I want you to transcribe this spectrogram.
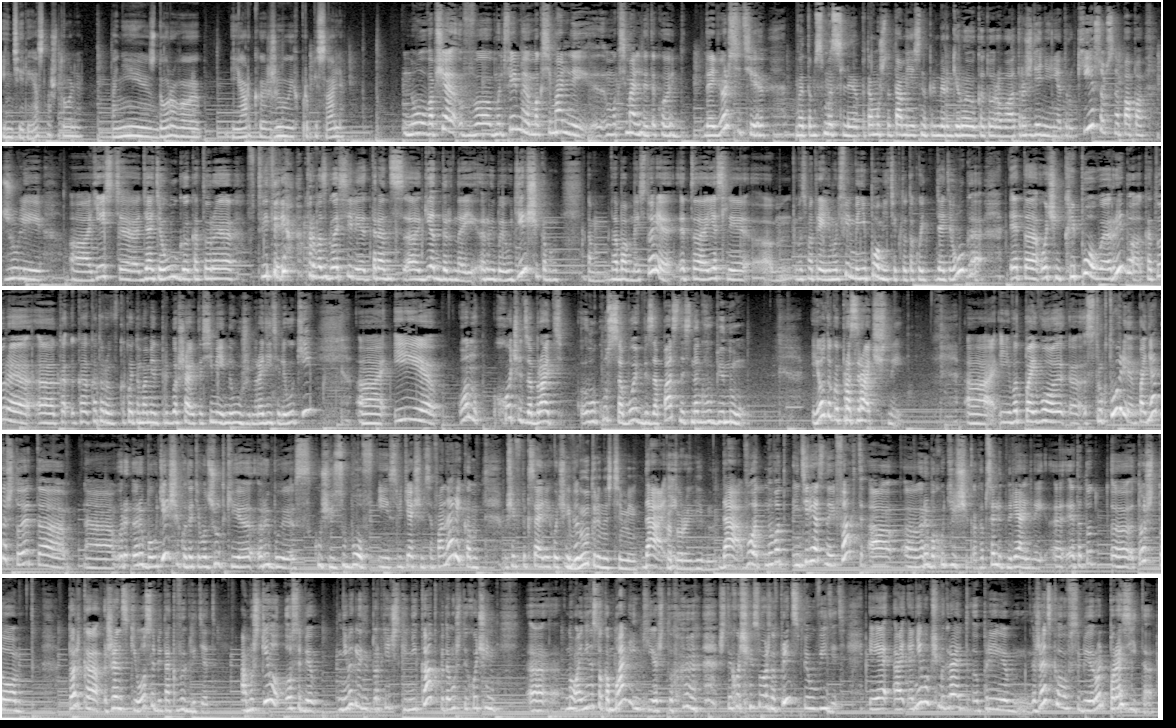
интересно, что ли. Они здорово, ярко, живо их прописали. Ну, вообще, в мультфильме максимальный, максимальный такой diversity в этом смысле, потому что там есть, например, герой, у которого от рождения нет руки, собственно, папа Джулии, есть э, дядя Уга, которая в Твиттере провозгласили трансгендерной рыбой-удильщиком. Там забавная история. Это если эм, вы смотрели мультфильм и не помните, кто такой дядя Уга, это очень криповая рыба, которая, э, которую в какой-то момент приглашают на семейный ужин родители Луки, э, и он хочет забрать Луку с собой в безопасность на глубину. И он такой прозрачный. А, и вот по его э, структуре понятно, что это э, рыба-удильщик, вот эти вот жуткие рыбы с кучей зубов и светящимся фонариком. Вообще в Пиксаре их очень... И внутренностями, да, которые и, видно. Да, вот. Ну вот интересный факт о рыбах-удильщиках, абсолютно реальный, э, это тот, то, что только женские особи так выглядят. А мужские особи не выглядят практически никак, потому что их очень э, ну, они настолько маленькие, что, что их очень сложно, в принципе, увидеть. И а, они, в общем, играют при женского в себе роль паразита.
